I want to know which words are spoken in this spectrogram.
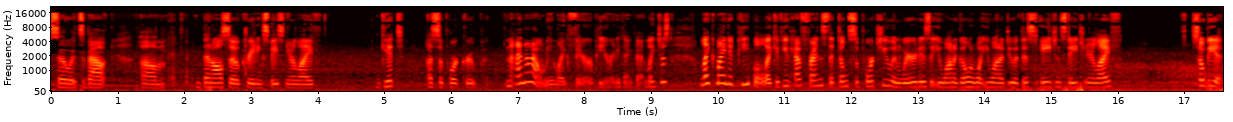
so it's about um, then also creating space in your life. Get a support group. And I don't mean like therapy or anything like that. Like just like-minded people. Like if you have friends that don't support you and where it is that you want to go and what you want to do at this age and stage in your life, so be it.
